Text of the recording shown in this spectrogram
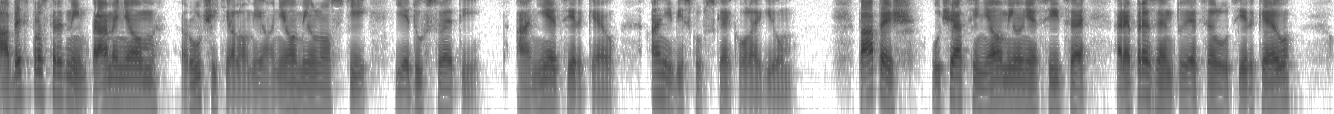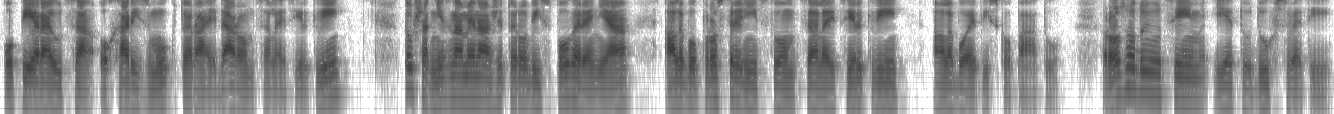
A bezprostredným prameňom, ručiteľom jeho neomilnosti je Duch Svetý a nie cirkev, ani biskupské kolegium. Pápež, učiaci neomilne síce reprezentuje celú cirkev, opierajúca o charizmu, ktorá je darom celej cirkvi, to však neznamená, že to robí z poverenia alebo prostredníctvom celej cirkvi alebo episkopátu. Rozhodujúcim je tu Duch Svetý,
